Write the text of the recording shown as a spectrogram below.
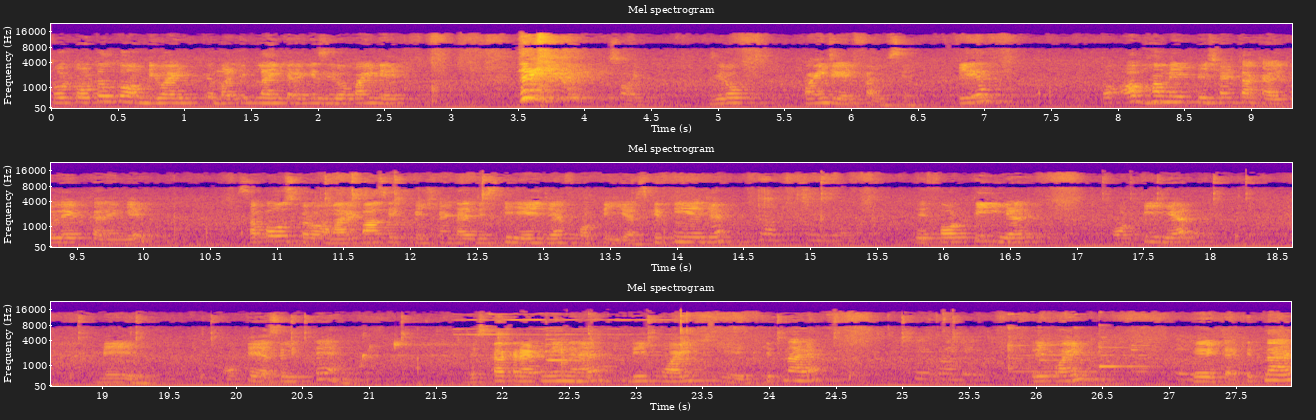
तो टोटल को हम डिवाइड मल्टीप्लाई करेंगे 0.8 सॉरी 0.85 से। क्लियर तो अब हम एक पेशेंट का कैलकुलेट करेंगे। सपोज़ करो हमारे पास एक पेशेंट है जिसकी एज है 40 इयर्स कितनी एज है? ये 40 ईयर 40 ईयर मेल ओके ऐसे लिखते हैं। जिसका क्रेटनिन है 3.8 कितना है? 3.8 है। कितना है?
